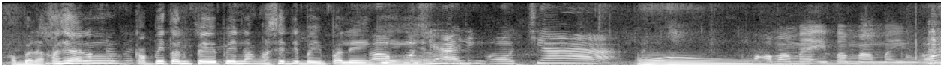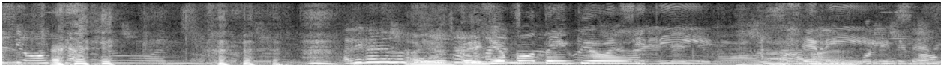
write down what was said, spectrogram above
Kabana. Kasi alang Kapitan Pepe na kasi di ba yung palengke Opo, si ngayon? Aling Ocha. Oo. Baka mamaya iba mama yung... Oh, si Ocha yun. Halika naman po. Ayun. Thank you po, thank you. Si Lee. Si Rin.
